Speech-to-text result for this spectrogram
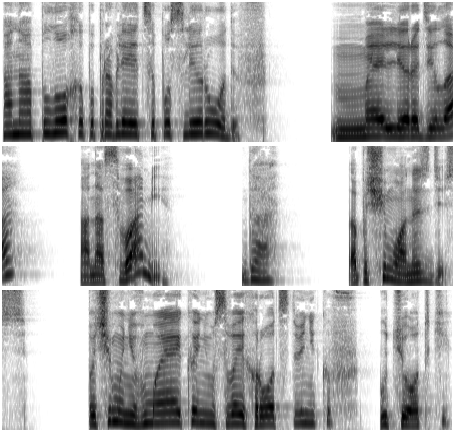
она плохо поправляется после родов. Мелли родила? Она с вами? Да. А почему она здесь? Почему не в Мэйконе у своих родственников, у тетки?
